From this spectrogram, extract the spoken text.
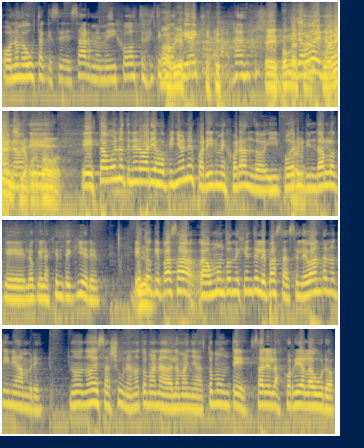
o, o no me gusta que se desarmen, me dijo otro. ¿viste? Ah, Como que hay que- Eh, póngase coherencia, por eh, favor. está bueno tener varias opiniones para ir mejorando y poder Claro. brindar lo que, lo que la gente quiere. Bien. Esto que pasa, a un montón de gente le pasa, se levanta, no tiene hambre, no, no desayuna, no toma nada a la mañana, toma un té, sale a las corridas al laburo.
